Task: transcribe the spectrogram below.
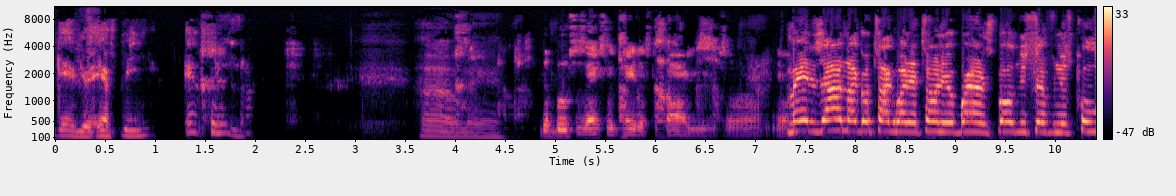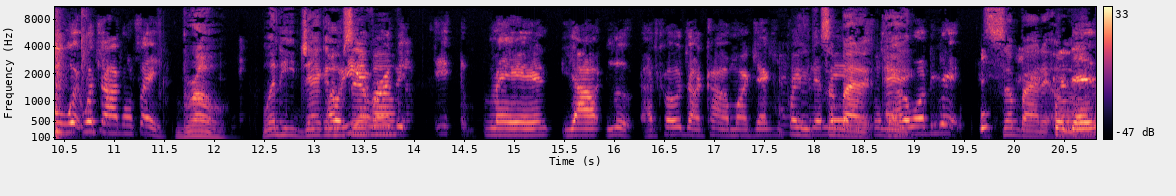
Gave you an FB. FB. oh man, The boosters actually paid us to fire you, so uh, yeah. Man, is y'all not gonna talk about Antonio Brown exposing himself in this pool? What what y'all gonna say? bro, wasn't he jacking Oh, he himself ain't off? Worthy. It- Man, y'all look. I told y'all, call Mark Jackson. Pray for that Somebody- man. hey. I don't want to do that. Somebody, Put um, that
